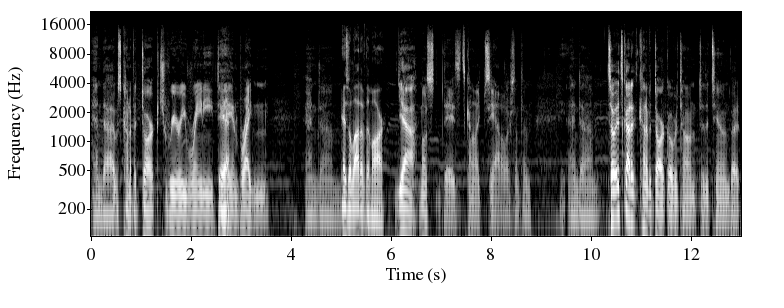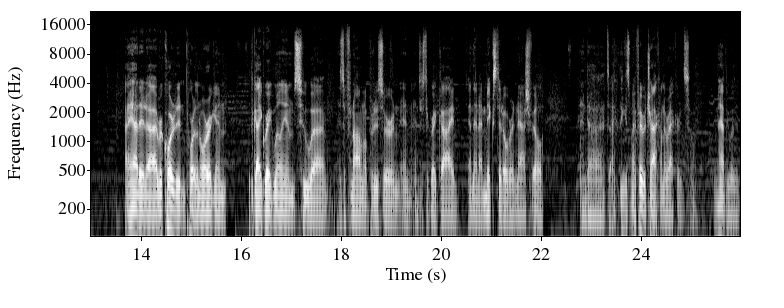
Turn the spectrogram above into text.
and uh, it was kind of a dark, dreary, rainy day Yeah. in Brighton, and um, As a lot of them are. yeah, most days it's kind of like Seattle or something, and um, so it's got a kind of a dark overtone to the tune. But I had it uh, recorded it in Portland, Oregon, with a guy Greg Williams, who uh, is a phenomenal producer and, and, and just a great guy. And then I mixed it over in Nashville, and uh, I think it's my favorite track on the record. So I'm happy with it.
